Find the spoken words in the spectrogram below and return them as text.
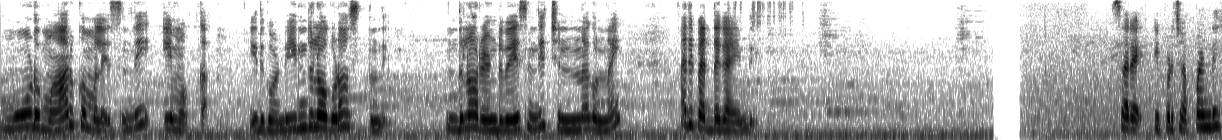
మూడు మారు కొమ్మలేసింది ఈ మొక్క. ఇదిగోండి ఇందులో కూడా వస్తుంది. ఇందులో రెండు వేసింది చిన్నగా ఉన్నాయి. అది పెద్దగా అయింది. సరే ఇప్పుడు చెప్పండి.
